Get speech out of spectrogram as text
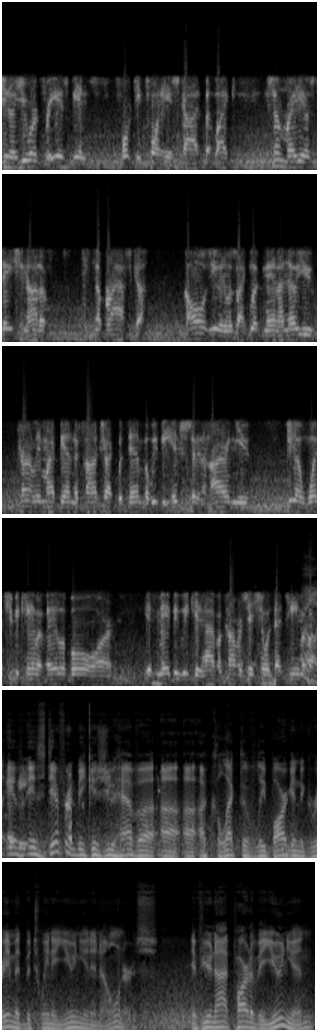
you know you work for ESPN 1420 Scott, but like some radio station out of Nebraska calls you and was like, "Look, man, I know you currently might be under contract with them, but we'd be interested in hiring you. You know, once you became available, or if maybe we could have a conversation with that team Well, about maybe." it's different because you have a, a, a- a collectively bargained agreement between a union and owners. If you're not part of a union,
